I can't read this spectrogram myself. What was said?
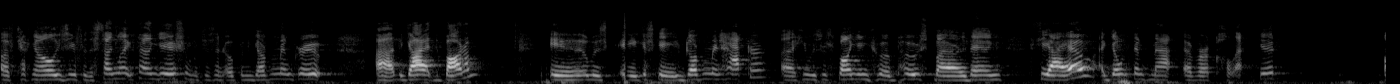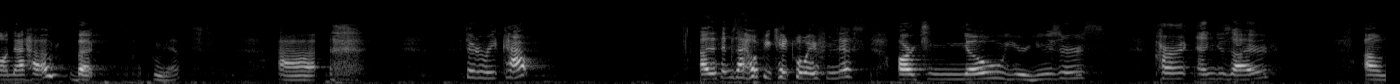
of technology for the Sunlight Foundation, which is an open government group. Uh, the guy at the bottom it was a, just a government hacker. Uh, he was responding to a post by our then CIO. I don't think Matt ever collected on that hub, but who knows? Uh, so to recap, uh, the things I hope you take away from this are to know your users, current and desired. Um,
